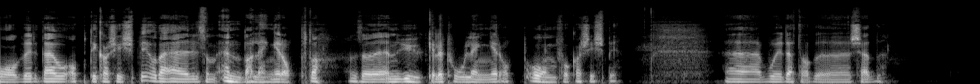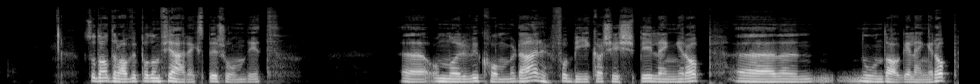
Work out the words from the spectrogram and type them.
over, det er jo opp til Kashishpi, og det er liksom enda lenger opp da. Altså en uke eller to lenger opp ovenfor Kashishpi, eh, hvor dette hadde skjedd. Så da drar vi på den fjerde ekspedisjonen dit. Eh, og når vi kommer der, forbi Kashishbi lenger opp, eh, noen dager lenger opp,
